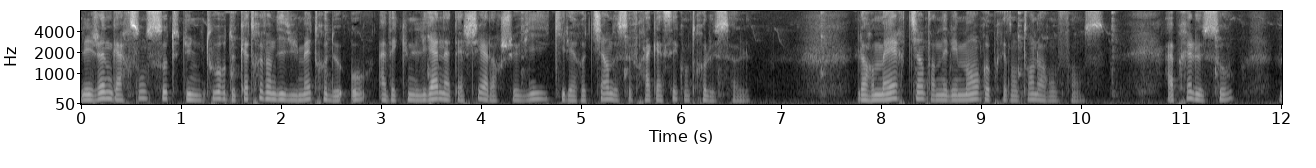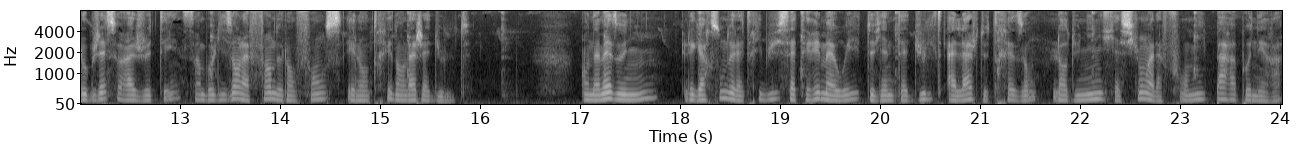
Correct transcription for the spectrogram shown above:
les jeunes garçons sautent d'une tour de 98 mètres de haut avec une liane attachée à leur cheville qui les retient de se fracasser contre le sol. Leur mère tient un élément représentant leur enfance. Après le saut, l'objet sera jeté, symbolisant la fin de l'enfance et l'entrée dans l'âge adulte. En Amazonie, les garçons de la tribu Sateremawe deviennent adultes à l'âge de 13 ans lors d'une initiation à la fourmi Paraponera,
